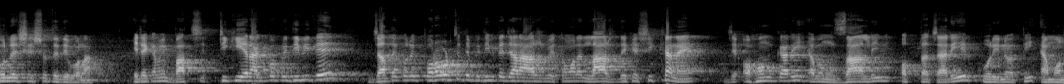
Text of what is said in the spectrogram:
গলে শেষ হতে দেব না। এটাকে আমি বাঁচি, টিকিয়ে রাখব পৃথিবীতে, যাতে করে পরবর্তীতে পৃথিবীতে যারা আসবে, তোমার লাশ দেখে শিক্ষা নেয় যে অহংকারী এবং জালিম অত্যাচারীর পরিণতি এমন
